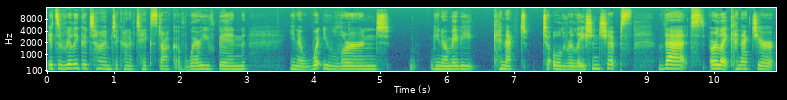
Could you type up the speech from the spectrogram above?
it's a really good time to kind of take stock of where you've been you know, what you learned, you know, maybe connect to old relationships that or like connect your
